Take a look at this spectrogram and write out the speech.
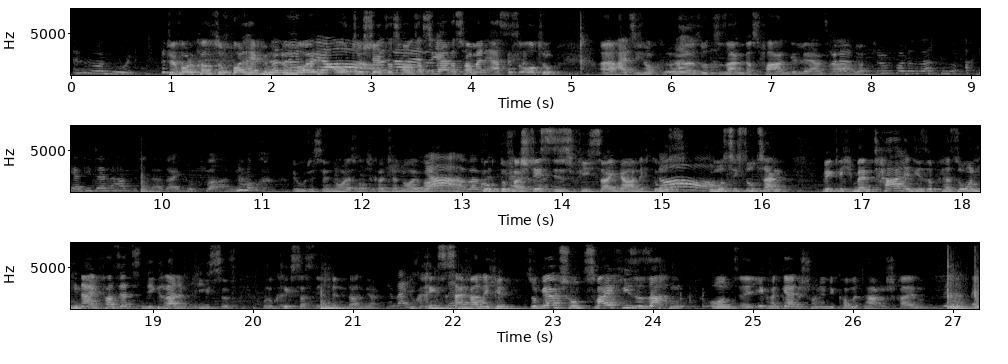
Das war gut. Stell dir vor, du kommst so voll happy mit einem neuen Ja, Auto, stellst das vor und sagst, ja, das war mein erstes Auto, als ich noch äh, sozusagen das Fahren gelernt Oder habe. stell dir vor, du sagst so, ach ja, die Delle habe ich da reingefahren noch. Ja gut, ist ja ein neues Auto, könnte ja neu Ja, warten. aber Guck, du verstehst dieses Fiessein gar nicht. Du musst, du musst dich sozusagen wirklich mental in diese Person hineinversetzen, die gerade fies ist. Und du kriegst das nicht hin, Danja. Ja, Du kriegst es einfach nicht hin. So, wir haben schon zwei fiese Sachen und äh, ihr könnt gerne schon in die Kommentare schreiben. Wer, wer,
